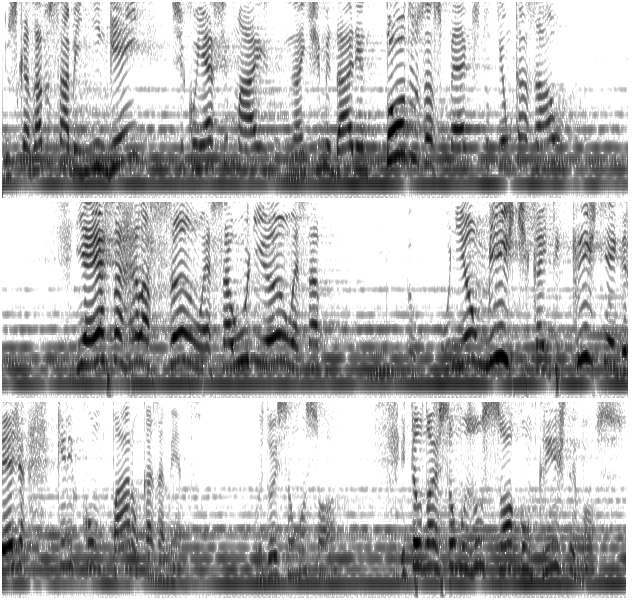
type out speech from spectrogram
E os casados sabem, ninguém se conhece mais na intimidade em todos os aspectos do que um casal. E é essa relação, essa união, essa união mística entre Cristo e a igreja, que ele compara o casamento. Os dois são um só. Então nós somos um só com Cristo, irmãos.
